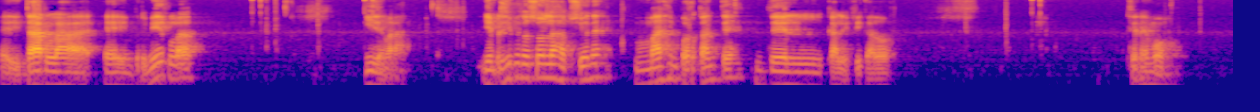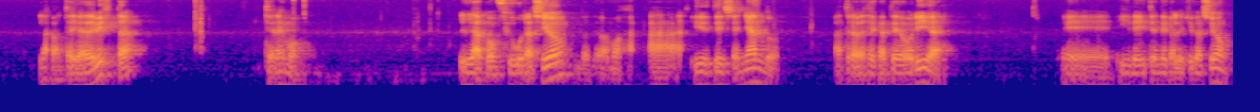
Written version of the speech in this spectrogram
editarla e imprimirla y demás. Y en principio estas son las opciones más importantes del calificador. Tenemos la pantalla de vista, tenemos la configuración, donde vamos a ir diseñando a través de categorías eh, y de ítem de calificación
